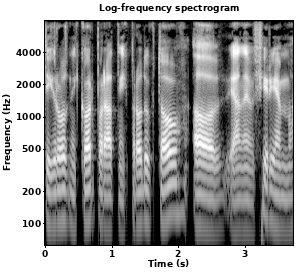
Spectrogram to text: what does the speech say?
tých rôznych korporátnych produktov, e, ja neviem, firiem e,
